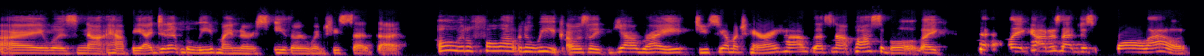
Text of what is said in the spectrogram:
I was not happy. I didn't believe my nurse either when she said that, oh, it'll fall out in a week. I was like, yeah, right. Do you see how much hair I have? That's not possible. Like, like how does that just fall out?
